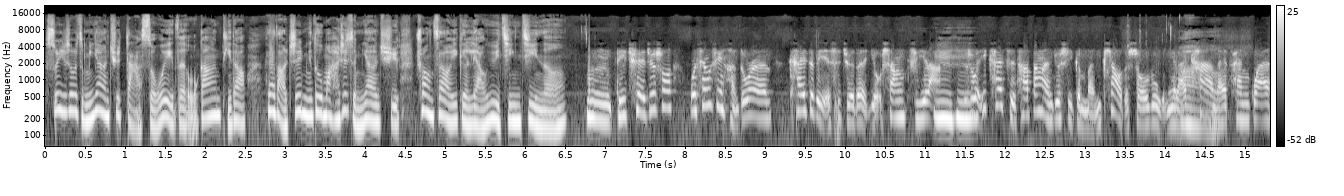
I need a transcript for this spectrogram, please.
所以说，怎么样去打所谓的我刚刚提到要打知名度吗？还是怎么样去创造一个疗愈经济呢？嗯，的确，就是说，我相信很多人开这个也是觉得有商机啦。嗯就是说，一开始它当然就是一个门票的收入，你来看、来参观，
